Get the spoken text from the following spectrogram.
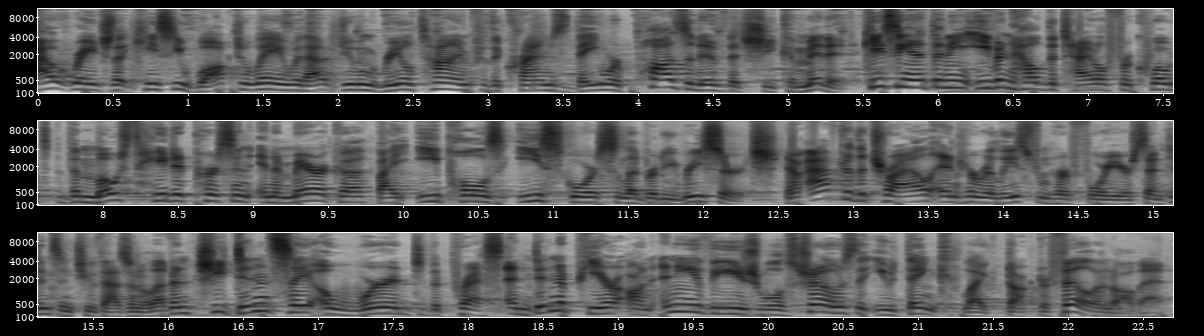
outraged that Casey walked away without doing real time for the crimes they were positive that she committed. Casey Anthony even held the title for quote, the most hated person in America by ePolls eScore Celebrity Research. Now after the trial and her release from her four-year sentence in 2011, she didn't say a word to the press and didn't appear on any of the usual shows that you'd think like like Dr. Phil and all that.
